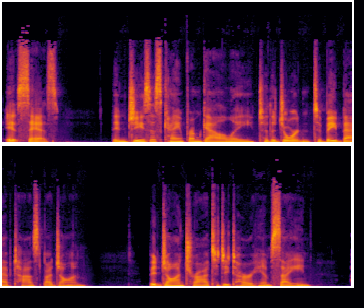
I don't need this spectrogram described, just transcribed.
It says, Then Jesus came from Galilee to the Jordan to be baptized by John. But John tried to deter him, saying,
